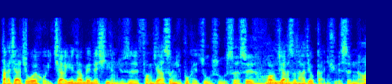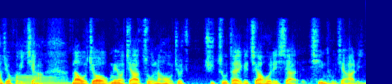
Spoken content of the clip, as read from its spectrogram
大家就会回家，因为那边的系统就是放假的时候你不可以住宿舍，所以放假的时候他就赶学生，然后就回家。那我就没有家住，然后我就去住在一个教会的家信徒家里。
